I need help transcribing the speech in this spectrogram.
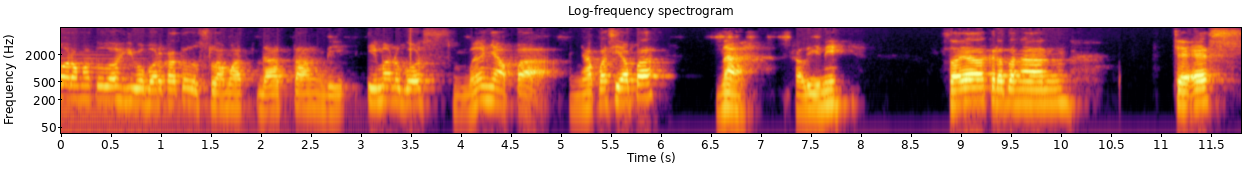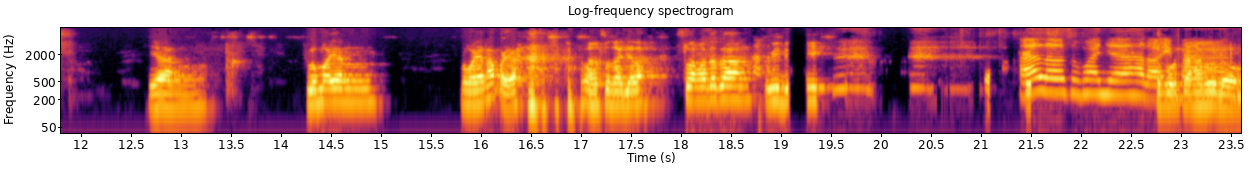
warahmatullahi wabarakatuh. Selamat datang di Imanugos Menyapa. Menyapa siapa? Nah, kali ini saya kedatangan CS yang lumayan lumayan apa ya? Langsung aja lah. Selamat datang Widi. Halo semuanya, halo Tepuk Iman. tangan dulu dong.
